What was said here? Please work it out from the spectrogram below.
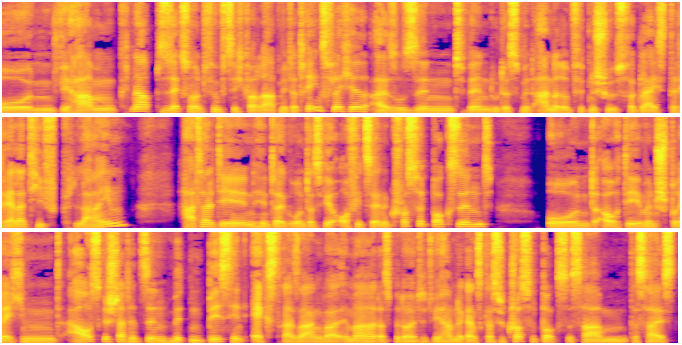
Und wir haben knapp 650 Quadratmeter Trainingsfläche, also sind, wenn du das mit anderen Fitnessstudios vergleichst, relativ klein. Hat halt den Hintergrund, dass wir offiziell eine CrossFit-Box sind und auch dementsprechend ausgestattet sind mit ein bisschen extra, sagen wir immer. Das bedeutet, wir haben eine ganz klassische CrossFit-Box, das haben, das heißt,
